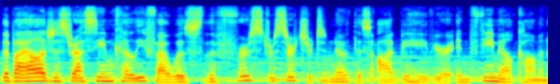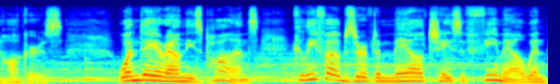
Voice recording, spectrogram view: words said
The biologist Rassim Khelifa was the first researcher to note this odd behavior in female common hawkers. One day around these ponds, Khelifa observed a male chase a female when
